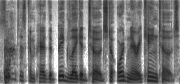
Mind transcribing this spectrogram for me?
Scientists compared the big-legged toads to ordinary cane toads.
